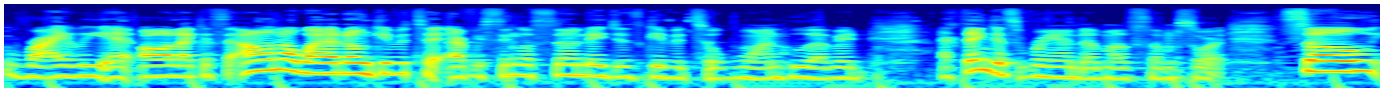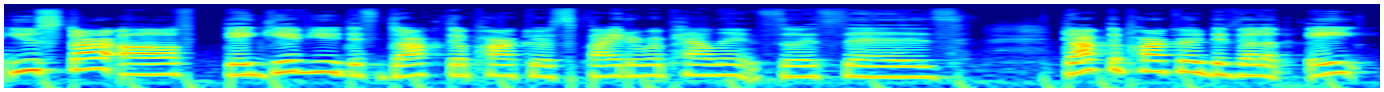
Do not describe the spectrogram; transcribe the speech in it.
Riley at all. Like I said, I don't know why I don't give it to every single son. They just give it to one, whoever. I think it's random of some sort. So you start off, they give you this Dr. Parker spider repellent. So it says Dr. Parker developed eight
